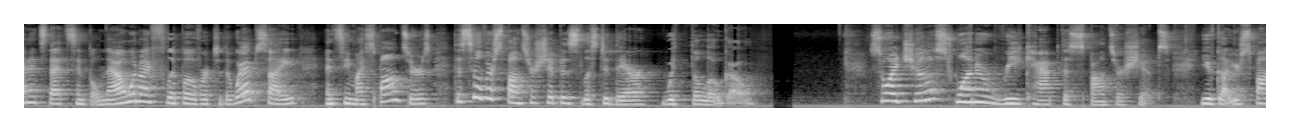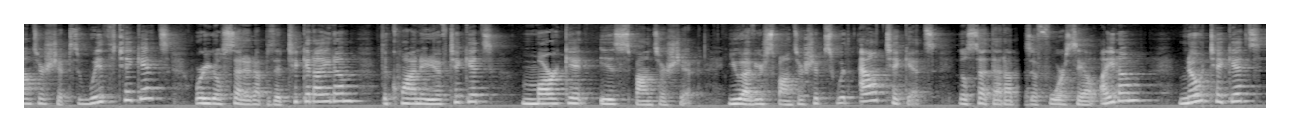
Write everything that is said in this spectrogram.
And it's that simple. Now, when I flip over to the website and see my sponsors, the silver sponsorship is listed there with the logo. So I just want to recap the sponsorships. You've got your sponsorships with tickets, where you'll set it up as a ticket item, the quantity of tickets, market is sponsorship. You have your sponsorships without tickets. You'll set that up as a for sale item, no tickets,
